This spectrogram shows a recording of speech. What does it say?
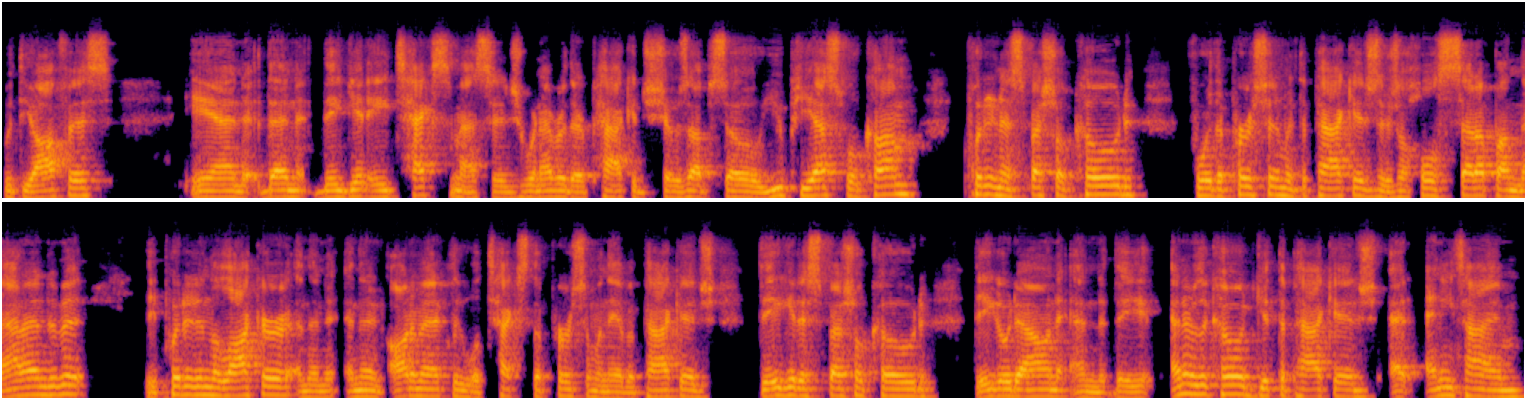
with the office and then they get a text message whenever their package shows up. So ups will come put in a special code for the person with the package. There's a whole setup on that end of it. They put it in the locker and then and then automatically will text the person when they have a package. They get a special code. They go down and they enter the code get the package at any time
